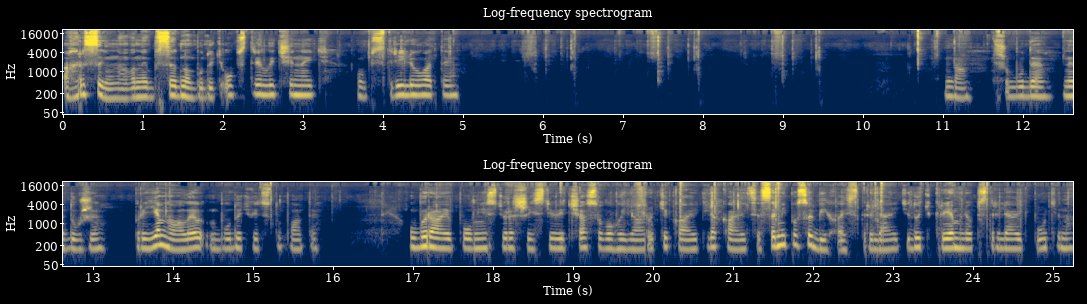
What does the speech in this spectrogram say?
агресивно. Вони все одно будуть обстріли чинити, обстрілювати. Да, що буде не дуже приємно, але будуть відступати. Убираю повністю расистів від часового яру, тікають, лякаються. Самі по собі хай стріляють. Ідуть Кремль, обстріляють Путіна.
